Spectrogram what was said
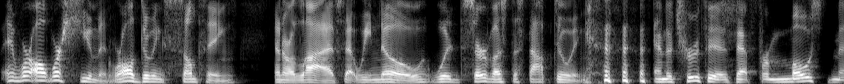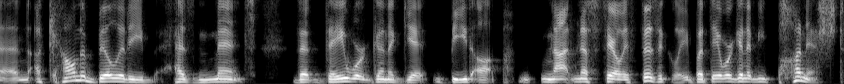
and we're all we're human. We're all doing something in our lives that we know would serve us to stop doing. and the truth is that for most men, accountability has meant that they were going to get beat up, not necessarily physically, but they were going to be punished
